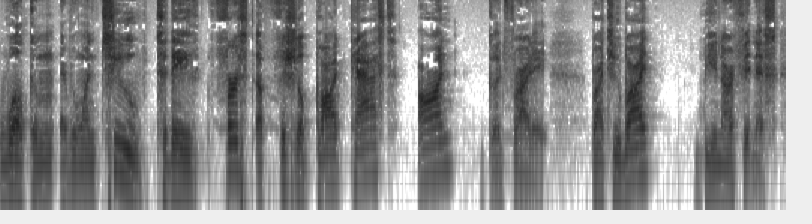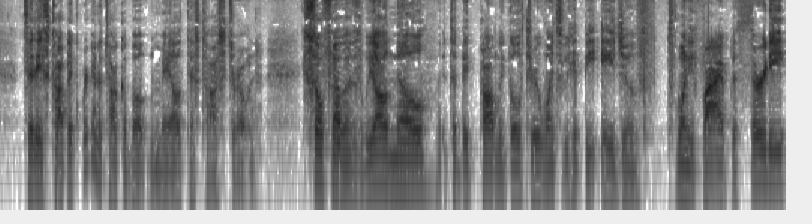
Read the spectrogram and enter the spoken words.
Welcome, everyone, to today's first official podcast on Good Friday. Brought to you by BNR Fitness. Today's topic, we're going to talk about male testosterone. So, fellas, we all know it's a big problem we go through once we hit the age of 25 to 30.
